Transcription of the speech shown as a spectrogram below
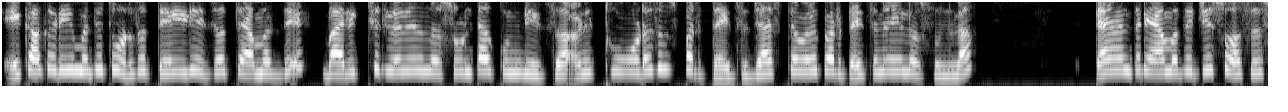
एका कढईमध्ये थोडंसं तेल घ्यायचं. त्यामध्ये बारीक चिरलेलं लसूण टाकून घ्यायचं. आणि थोडंसंच परतायचं. जास्त वेळ परतायचं नाही लसूणला. त्यानंतर यामध्ये जे सॉसेस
